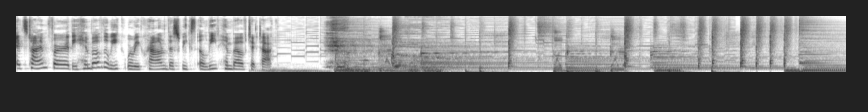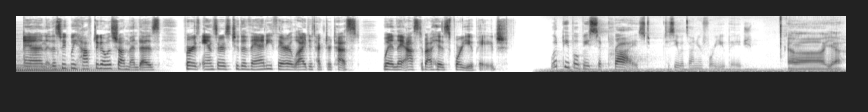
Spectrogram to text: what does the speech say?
It's time for the himbo of the week, where we crown this week's elite himbo of TikTok. And this week we have to go with Shawn Mendes for his answers to the Vanity Fair lie detector test when they asked about his For You page. Would people be surprised to see what's on your For You page? Uh, yeah.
